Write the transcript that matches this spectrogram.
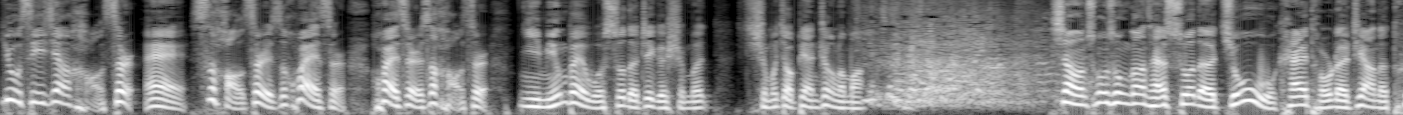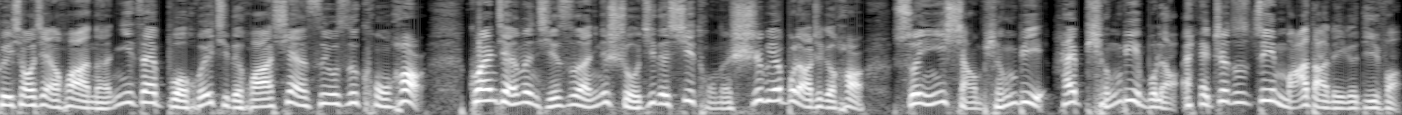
又是一件好事儿，哎，是好事儿也是坏事儿，坏事儿也是好事儿，你明白我说的这个什么什么叫辩证了吗？像聪聪刚才说的九五开头的这样的推销电话呢，你再拨回去的话，显示又是空号。关键问题是，你的手机的系统呢识别不了这个号，所以你想屏蔽还屏蔽不了。哎，这就是最麻烦的一个地方。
